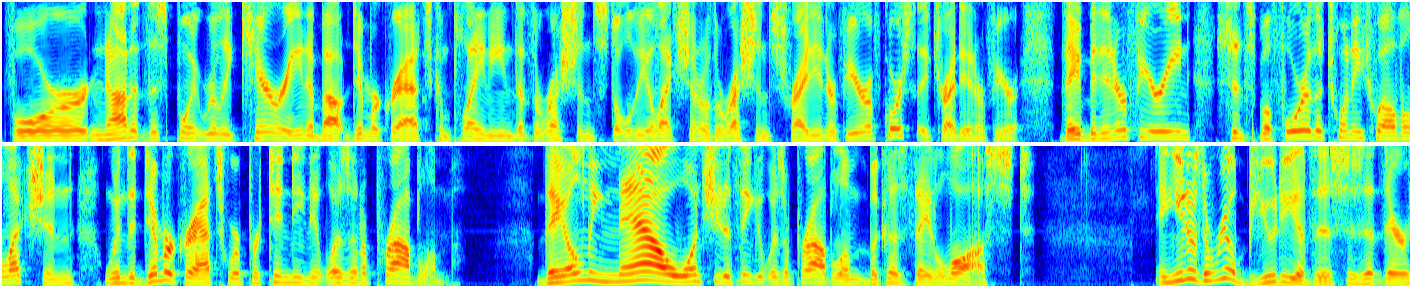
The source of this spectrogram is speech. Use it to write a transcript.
for not at this point really caring about Democrats complaining that the Russians stole the election or the Russians tried to interfere. Of course, they tried to interfere. They've been interfering since before the 2012 election when the Democrats were pretending it wasn't a problem. They only now want you to think it was a problem because they lost. And you know, the real beauty of this is that they're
